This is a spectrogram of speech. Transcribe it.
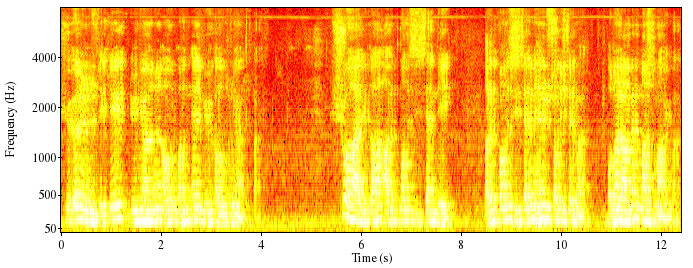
şu önünüzdeki dünyanın Avrupa'nın en büyük havuzunu yaptık bak. Şu hali daha arıtmalı sistem değil. Arıtmalı sistemini henüz çalıştırmadı. Ona rağmen masmavi bak.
